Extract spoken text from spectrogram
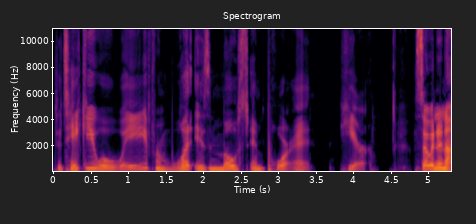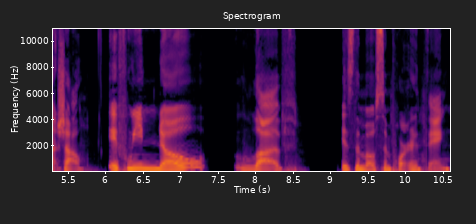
to take you away from what is most important here. So, in a nutshell, if we know love is the most important thing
